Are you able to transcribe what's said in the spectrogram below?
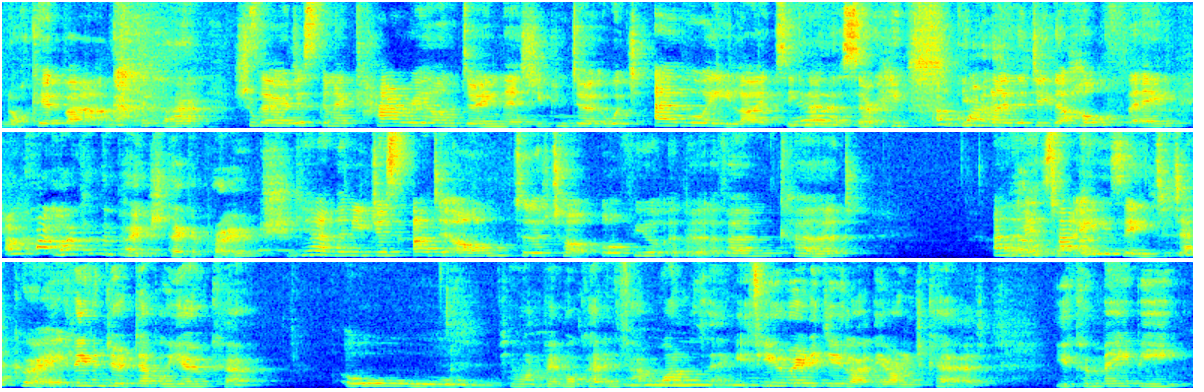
Knock it back. Knock it back. So we're just going to carry on doing this. You can do it whichever way you like. So you can either, sorry, you quite- can either do the whole thing. I'm quite liking the poached egg approach. Yeah, and then you just add it on to the top of your a bit of um, curd. And it's that it. easy to decorate. You could even do a double yolker Oh. if you want a bit more curd. In fact, one thing, if you really do like the orange curd, you can maybe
